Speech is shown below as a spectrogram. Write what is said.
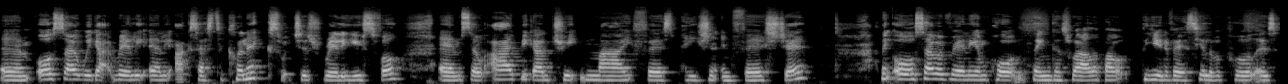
Um, also, we get really early access to clinics, which is really useful. Um, so I began treating my first patient in first year. I think also a really important thing as well about the University of Liverpool is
